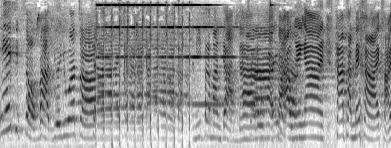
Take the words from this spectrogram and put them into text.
22 บาทยั่วๆจ้า ใช่ค่ะอันนี้ประมาณการนะใช่ลูกค้าจะค่ะ เอาง่ายๆ 5,000 ไม่ขายขาย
